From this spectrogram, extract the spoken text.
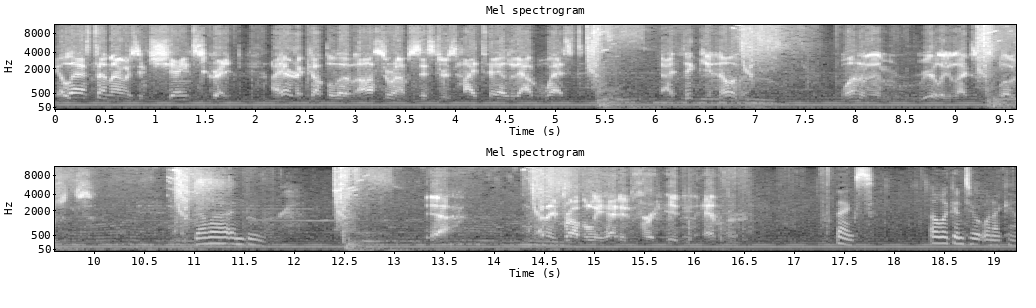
You know, last time I was in Chain Scrape, I heard a couple of Oseram sisters hightailed it out west. I think you know them. One of them really likes explosions. Delah and Boomer. Yeah. And they probably headed for Hidden Ember. Thanks. I'll look into it when I can.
